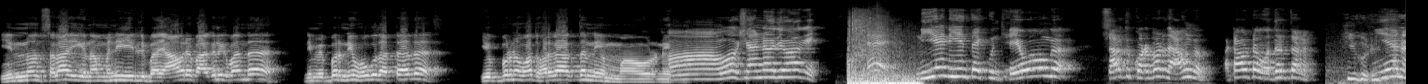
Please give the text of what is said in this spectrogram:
ಇನ್ನೊಂದ್ ಸಲ ಈಗ ನಮ್ಮ ಮನಿ ಇಲ್ಲಿ ಯಾವ್ರೆ ಬಾಗಿಲಿಗೆ ಬಂದ ನಿಮ್ಮಿಬ್ಬರು ನೀವು ನೀವ್ ಹೋಗುದ ಅಟ್ಟ ಅಲ್ಲ? ಇಬ್ಬರನ್ನ ಒದ್ ಹೊರಗ ಹಾಕ್ತಾನೆ ನಿಮ್ಮ ಅವ್ರ ನೀ ಆ ಹೋಗ್ ಹೋಗಿ. ಏ ನೀ ಅಂತ ಕುಂತ? ಯವ್ವ ಅವಂಗ ಸರ್ದು ಕೊಡ್ಬಾರ್ದ ಅವಂಗ ಅಟ ಒಟ ಒದರ್ತಾನ. ನೀಯೇನ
